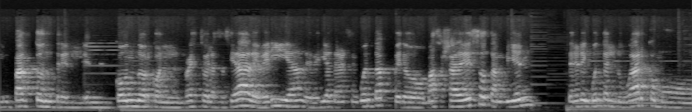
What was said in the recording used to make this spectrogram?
impacto entre el, el, cóndor con el resto de la sociedad, debería, debería tenerse en cuenta, pero más allá de eso, también tener en cuenta el lugar como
